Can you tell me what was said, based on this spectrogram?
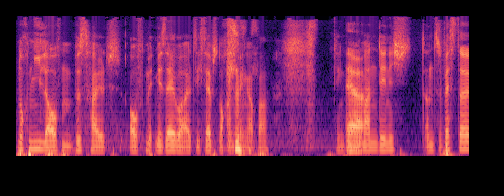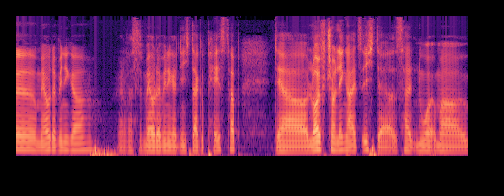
noch nie laufen, bis halt auf mit mir selber, als ich selbst noch Anfänger war. Den guten ja. Mann, den ich an Silvester mehr oder weniger, oder was ist mehr oder weniger, den ich da gepaced habe, der läuft schon länger als ich, der ist halt nur immer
